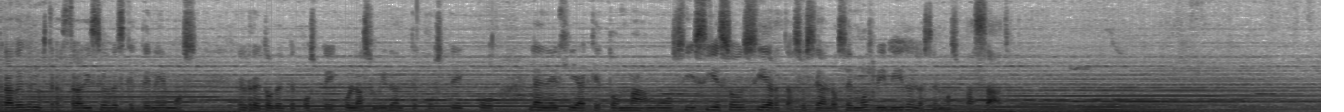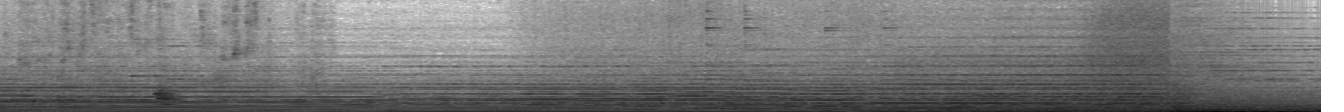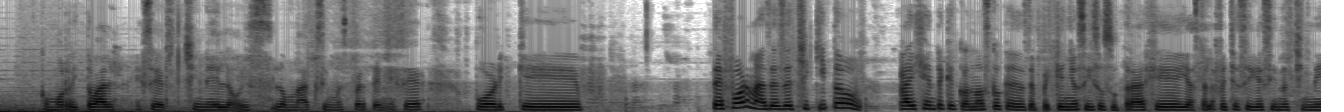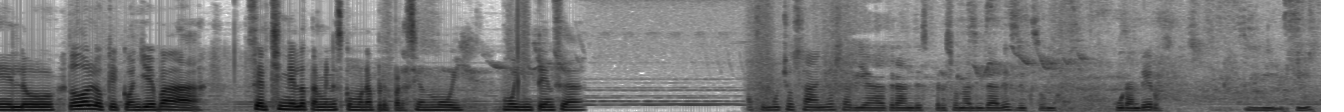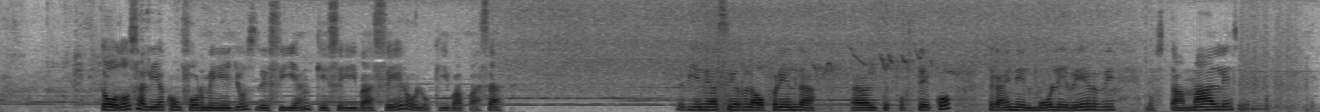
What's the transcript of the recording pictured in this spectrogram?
través de nuestras tradiciones que tenemos, el reto del Teposteco, la subida al Teposteco, la energía que tomamos, y sí son ciertas, o sea, los hemos vivido y los hemos pasado. Como ritual es ser chinelo, es lo máximo, es pertenecer, porque te formas desde chiquito. Hay gente que conozco que desde pequeño se hizo su traje y hasta la fecha sigue siendo chinelo. Todo lo que conlleva ser chinelo también es como una preparación muy, muy intensa. Hace muchos años había grandes personalidades de que son curanderos. Sí, todo salía conforme ellos decían que se iba a hacer o lo que iba a pasar. Se viene a hacer la ofrenda al teposteco, traen el mole verde, los tamales.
